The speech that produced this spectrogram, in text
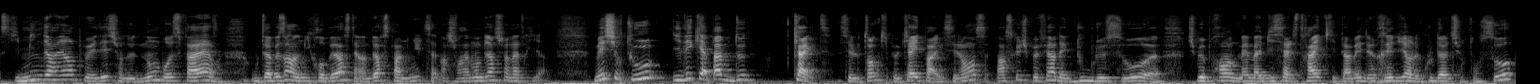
Ce qui, mine de rien, peut aider sur de nombreuses phases où tu as besoin d'un micro-burst et un burst par minute, ça marche vraiment bien sur Natria. Mais surtout, il est capable de kite. C'est le tank qui peut kite par excellence parce que tu peux faire des doubles sauts. Euh, tu peux prendre même Abyssal Strike qui permet de réduire le cooldown sur ton saut.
